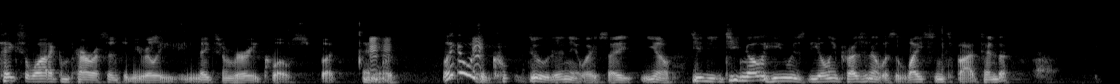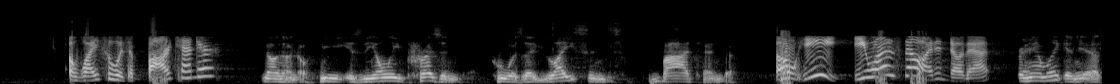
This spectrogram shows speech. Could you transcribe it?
takes a lot of comparisons and he really makes them very close. But anyway, Lincoln was a cool dude. Anyway, so you know, do you, do you know he was the only president that was a licensed bartender? A wife who was a bartender? No, no, no. He is the only president who was a licensed bartender. Oh, he he was? No, I didn't know that. Abraham Lincoln, yes.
